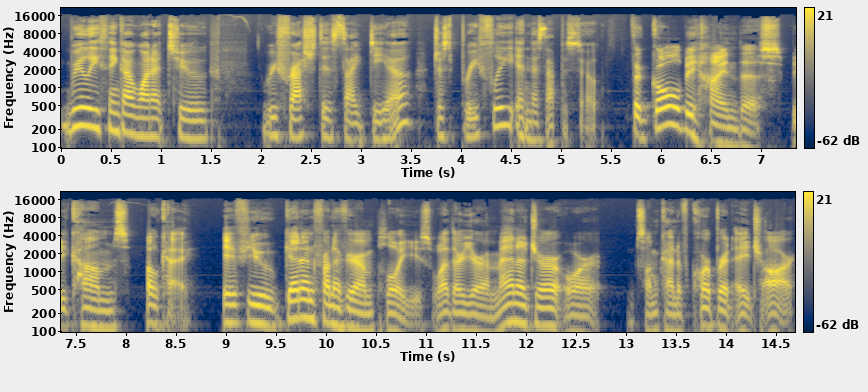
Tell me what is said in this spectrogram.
really think I wanted to refresh this idea just briefly in this episode. The goal behind this becomes okay if you get in front of your employees, whether you're a manager or some kind of corporate HR,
